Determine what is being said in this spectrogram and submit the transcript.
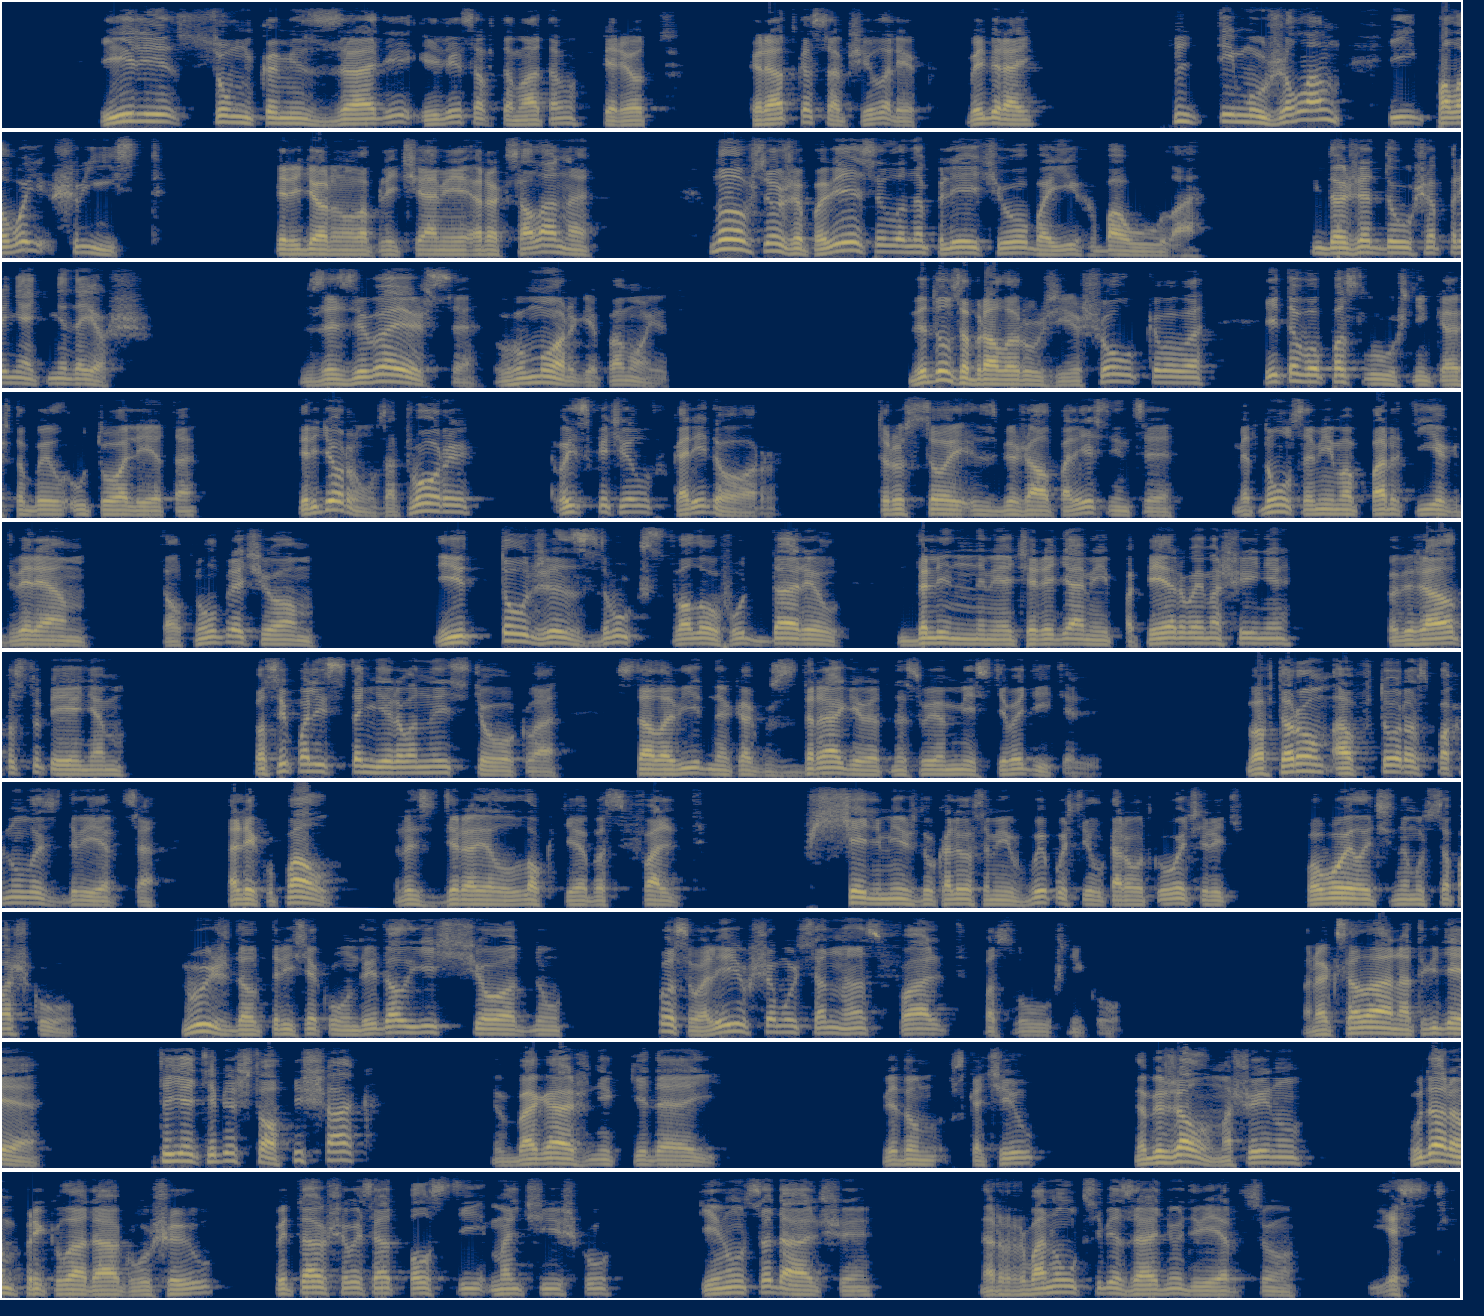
— Или с сумками сзади, или с автоматом вперед, — кратко сообщил Олег. — Выбирай. — Ты мужелан и половой швинист, — передернула плечами Роксолана, но все же повесила на плечи оба их баула. Даже душа принять не даешь. Зазеваешься, в морге помоют. Ведун забрал оружие Шелкового и того послушника, что был у туалета, передернул затворы, выскочил в коридор. Трусцой сбежал по лестнице, метнулся мимо портье к дверям, толкнул плечом и тут же с двух стволов ударил длинными очередями по первой машине, побежал по ступеням. Посыпались тонированные стекла, стало видно, как вздрагивает на своем месте водитель. Во втором авто распахнулась дверца. Олег упал, раздирая локти об асфальт. В щель между колесами выпустил короткую очередь по войлочному сапожку выждал три секунды и дал еще одну по свалившемуся на асфальт послушнику. — Роксолана, ты где? — Да я тебе что, и шаг? — В багажник кидай. Ведун вскочил, набежал машину, ударом приклада оглушил пытавшегося отползти мальчишку, кинулся дальше, рванул к себе заднюю дверцу. Есть!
